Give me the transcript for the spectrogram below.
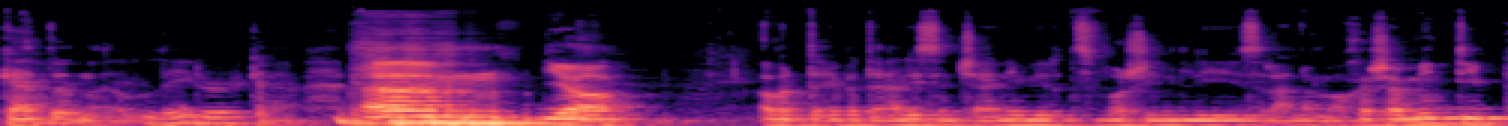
Get it later, genau. ähm, ja, aber eben der Alice und Jenny wird es wahrscheinlich ins Rennen machen. Das ist auch mein Tipp.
